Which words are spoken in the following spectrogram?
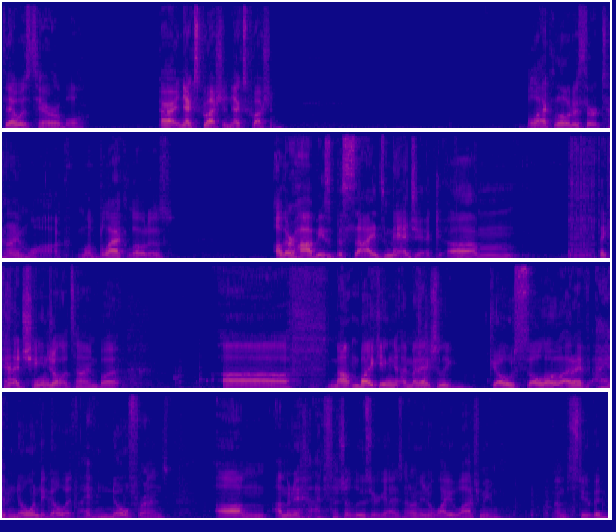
That was terrible. All right, next question. Next question. Black Lotus or Time Walk? Well, Black Lotus. other hobbies besides magic. Um, they kind of change all the time, but uh, mountain biking, I might actually go solo. I have I have no one to go with. I have no friends. Um, I'm gonna. I'm such a loser, guys. I don't even know why you watch me. I'm stupid.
